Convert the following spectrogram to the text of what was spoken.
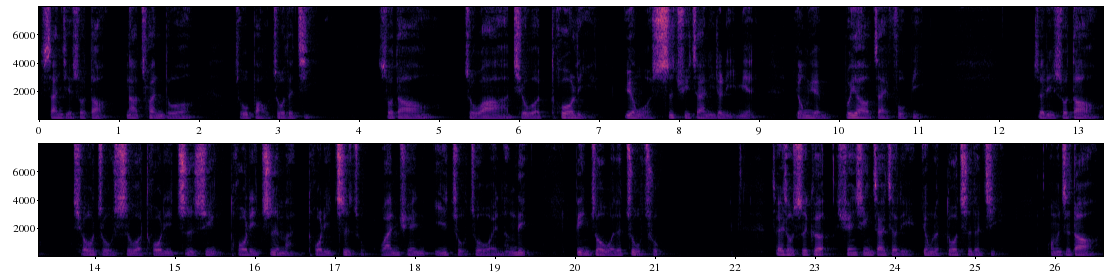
三姐说道那篡夺主宝座的己，说到主啊，求我脱离，愿我失去在你的里面，永远不要再复辟。这里说到求主使我脱离自信，脱离自满，脱离自主，完全以主作为能力，并做我的住处。这一首诗歌宣信在这里用了多次的“己”，我们知道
